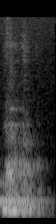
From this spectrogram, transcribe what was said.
Hmm.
